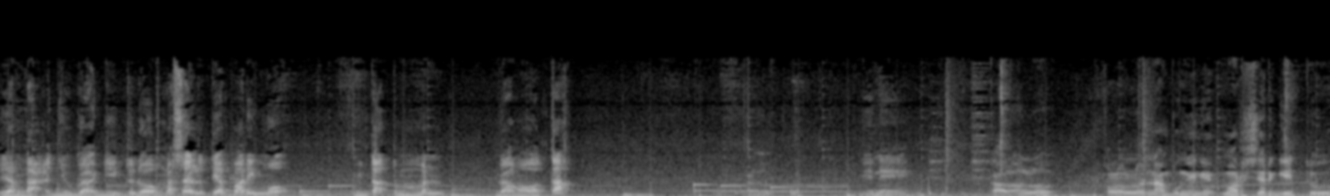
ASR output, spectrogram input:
Ya nggak juga gitu dong. Masa lu tiap hari mau minta temen nggak ngotak? Gini. Kalau lu kalau lu nabungnya morsir gitu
